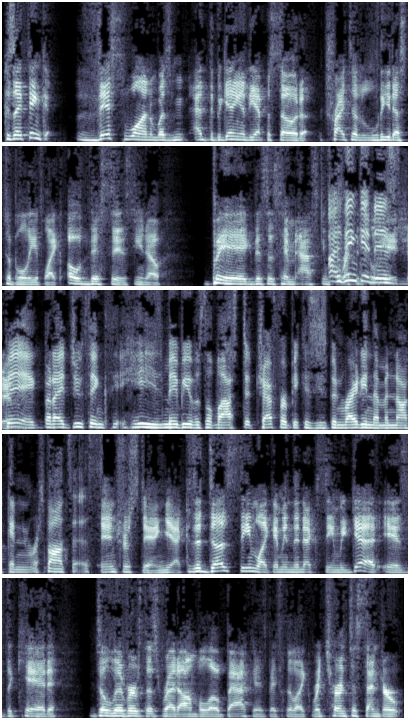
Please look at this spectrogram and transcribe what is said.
because I think this one was at the beginning of the episode tried to lead us to believe like oh this is you know big this is him asking. For I think it is big, but I do think he maybe it was the last ditch effort because he's been writing them and not getting responses. Interesting, yeah, because it does seem like I mean the next scene we get is the kid delivers this red envelope back and it's basically like return to sender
